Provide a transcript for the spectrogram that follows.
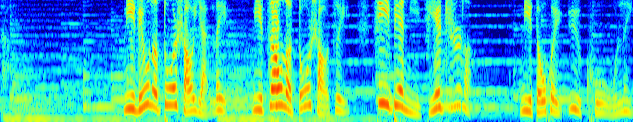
的？你流了多少眼泪，你遭了多少罪，即便你截肢了，你都会欲哭无泪。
